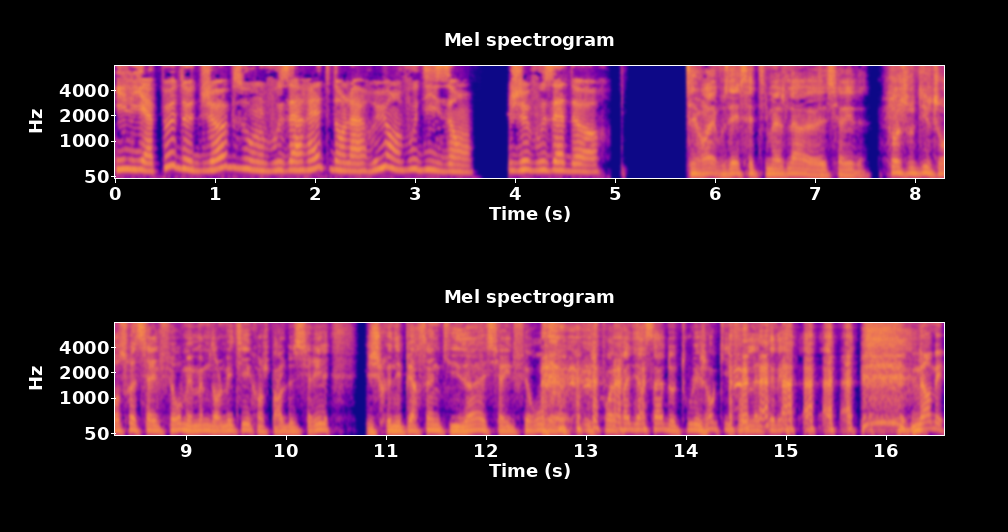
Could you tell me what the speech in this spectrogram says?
Il y a peu de jobs où on vous arrête dans la rue en vous disant « Je vous adore ». C'est vrai, vous avez cette image-là, euh, Cyril. Quand je vous dis, je reçois Cyril Ferraud, mais même dans le métier, quand je parle de Cyril, je connais personne qui dit ah, Cyril Ferraud. euh, et je pourrais pas dire ça de tous les gens qui font de la télé. non mais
